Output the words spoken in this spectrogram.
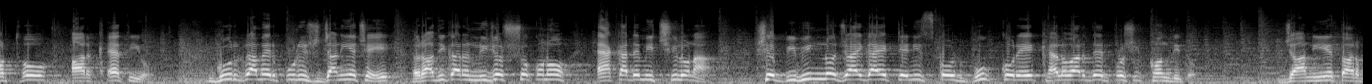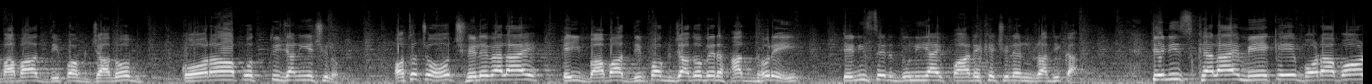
অর্থ আর খ্যাতিও। গুরগ্রামের পুলিশ জানিয়েছে, রাধিকার নিজস্ব কোনো একাডেমি ছিল না। সে বিভিন্ন জায়গায় টেনিস কোর্ট বুক করে খেলোয়াড়দের প্রশিক্ষণ দিত। যা নিয়ে তার বাবা দীপক যাদব কড়া আপত্তি জানিয়েছিল। অথচ ছেলেবেলায় এই বাবা দীপক যাদবের হাত ধরেই টেনিসের দুনিয়ায় পা রেখেছিলেন রাধিকা। টেনিস খেলায় মেয়েকে বরাবর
